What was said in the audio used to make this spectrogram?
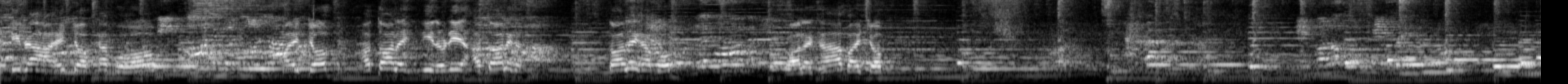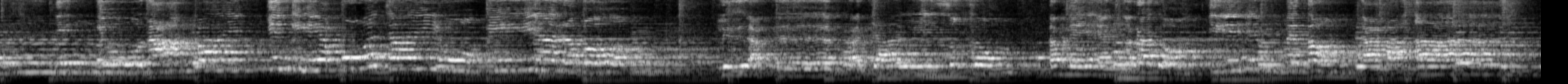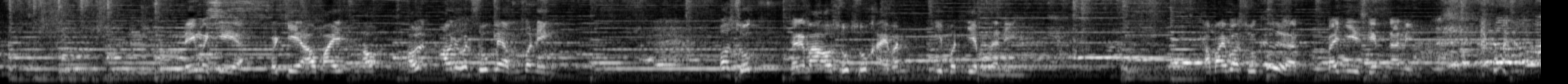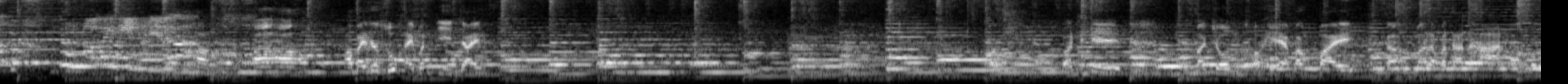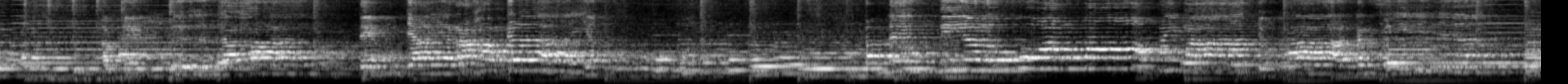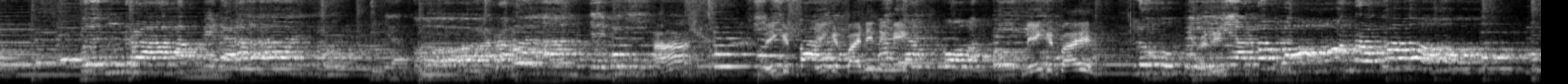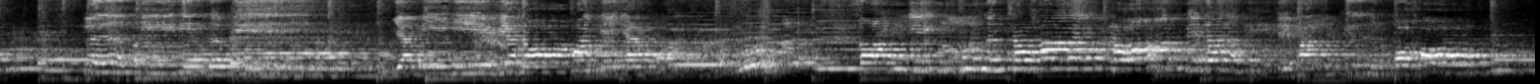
บเอาให้จบในติ๊บแล้วเอาให้จบครับผมเอาให้จบ เอาต่อเลยนี่เรานี่เอาต่อเลยครับ ต่อเลยครับผม ต่อเลยครับเอาให้จบ เมื่อกี้เอาไปเอาเอาเอาที่มันสุกแล้วมันบ่หนิงบ่สุกแสดงว่าเอาสุกสุกไข่มันอีเพิ่นยิ้มนะหนิงถ้าใบบ่สุกคือใบยี่สิบนะหนิงเอาเอาเอาเอาใบสุกไข่มันดีใจวันนี้มาชมเขาแห่บังไฟกับมารับประทานอาหาร นไปนิดนึงนิ้งเลี้ยงขึ้นไปลูกเมียต้องนอนระทมเลิกมีเธอพี่อย่ามีเมียน้อยเมียยากสองหญิงหนึ่งชายนอนไม่ได้แต่มันคือพอ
